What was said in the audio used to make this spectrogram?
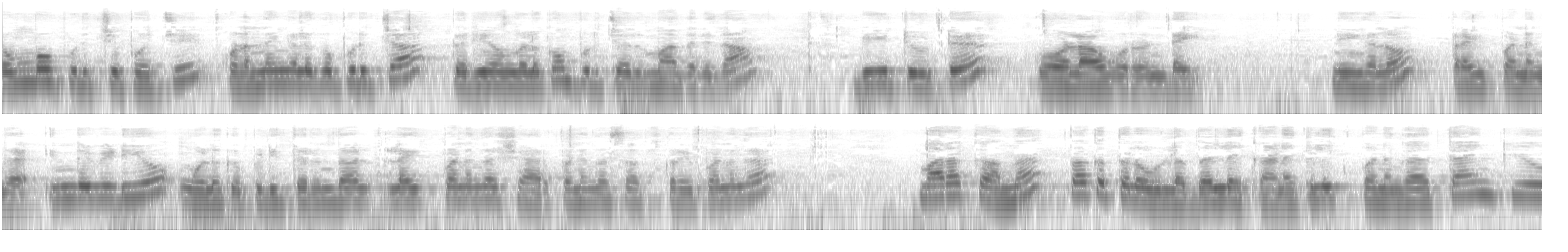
ரொம்ப பிடிச்சு போச்சு. குழந்தைங்களுக்கு பிடிச்சா பெரியவங்களுக்கும் பிடிச்சது மாதிரி தான் பீட்ரூட்டு கோலா உருண்டை. நீங்களும் ட்ரை பண்ணுங்க. இந்த வீடியோ உங்களுக்கு பிடித்திருந்தால் லைக் பண்ணுங்க ஷேர் பண்ணுங்க சப்ஸ்கிரைப் பண்ணுங்க. மறக்காம பக்கத்துல உள்ள பெல் ஐக்கானை கிளிக் பண்ணுங்க. தேங்க்யூ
